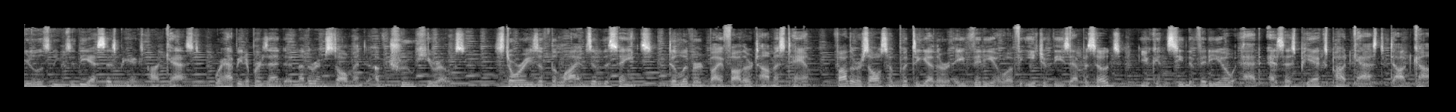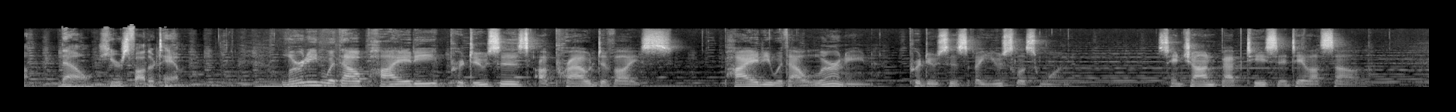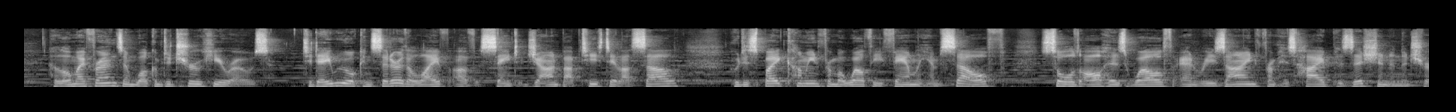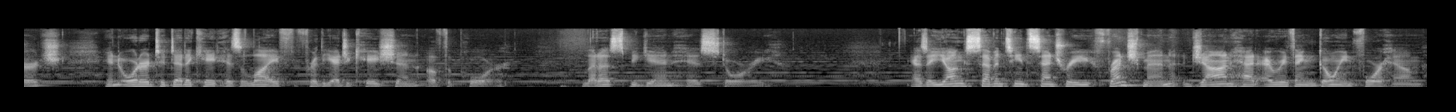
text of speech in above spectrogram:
You're listening to the SSPX podcast. We're happy to present another installment of True Heroes, stories of the lives of the saints, delivered by Father Thomas Tam. Father has also put together a video of each of these episodes. You can see the video at sspxpodcast.com. Now, here's Father Tam. Learning without piety produces a proud device. Piety without learning produces a useless one. St. John Baptiste de la Salle. Hello, my friends, and welcome to True Heroes. Today we will consider the life of Saint John Baptiste de la Salle, who, despite coming from a wealthy family himself, sold all his wealth and resigned from his high position in the church in order to dedicate his life for the education of the poor. Let us begin his story. As a young 17th century Frenchman, John had everything going for him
